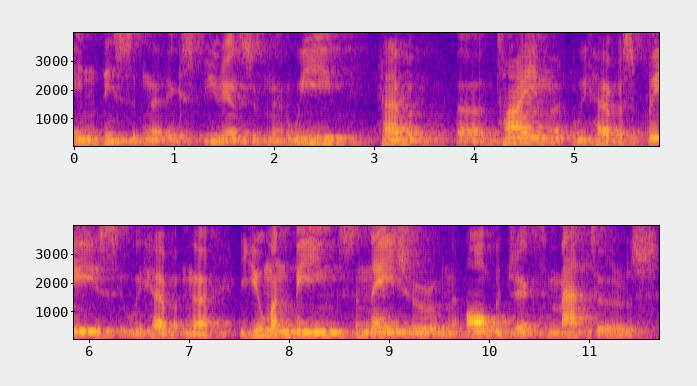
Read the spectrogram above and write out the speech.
in this uh, experience, uh, we have uh, time, we have space, we have uh, human beings, nature, objects, matters,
